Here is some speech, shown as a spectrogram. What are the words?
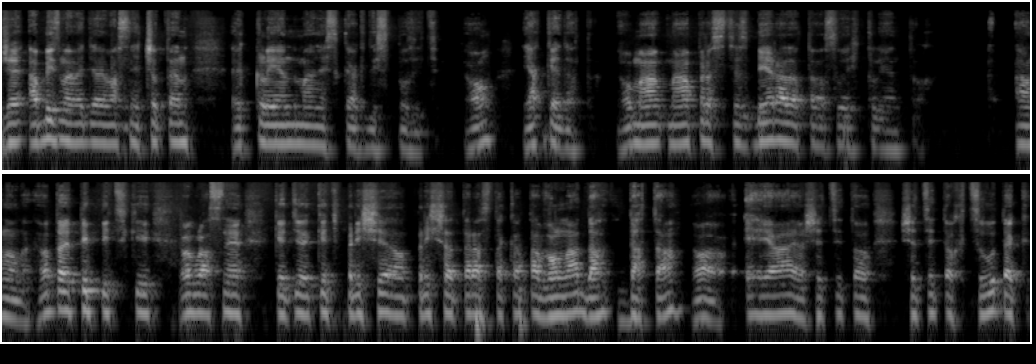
že aby sme vedeli vlastne, čo ten klient má dneska k dispozícii. Jo? Jaké data? Jo? Má, má proste zbierať data o svojich klientoch. Áno, ne. Jo, to je typicky, jo, vlastne, keď, keď prišiel, prišla teraz taká tá vlna da, data, jo, AI a všetci to, všetci to chcú, tak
